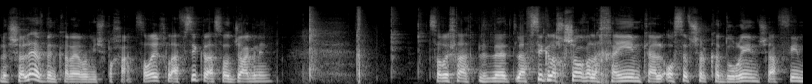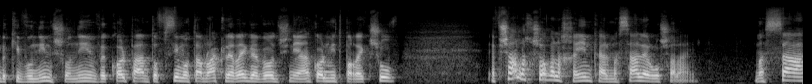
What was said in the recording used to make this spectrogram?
לשלב בין קריירה ומשפחה, צריך להפסיק לעשות ג'אגלינג, צריך לה, להפסיק לחשוב על החיים כעל אוסף של כדורים שעפים בכיוונים שונים וכל פעם תופסים אותם רק לרגע ועוד שנייה הכל מתפרק שוב. אפשר לחשוב על החיים כעל מסע לירושלים. מסע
